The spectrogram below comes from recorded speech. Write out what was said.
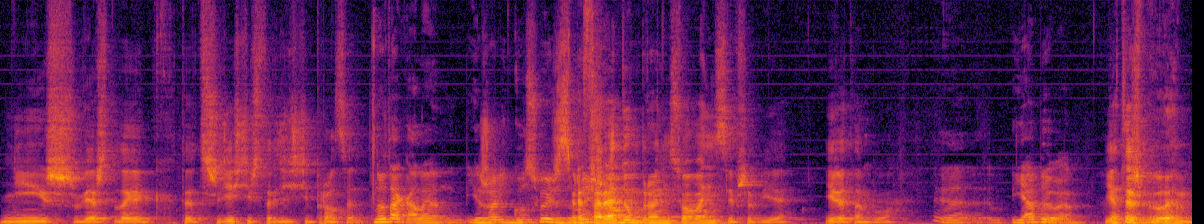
niż wiesz, to tak jak te 30-40%. No tak, ale jeżeli głosujesz z myślą... Referendum Bronisława nic nie przebije. Ile tam było? E, Ja byłem. Ja też byłem.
